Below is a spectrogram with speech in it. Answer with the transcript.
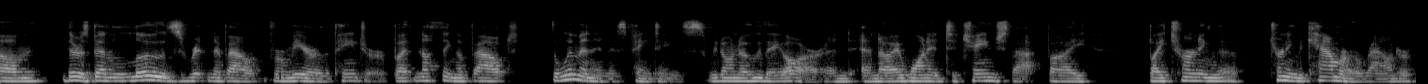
um, there's been loads written about Vermeer, the painter, but nothing about the women in his paintings. We don't know who they are. And, and I wanted to change that by, by turning the, turning the camera around or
